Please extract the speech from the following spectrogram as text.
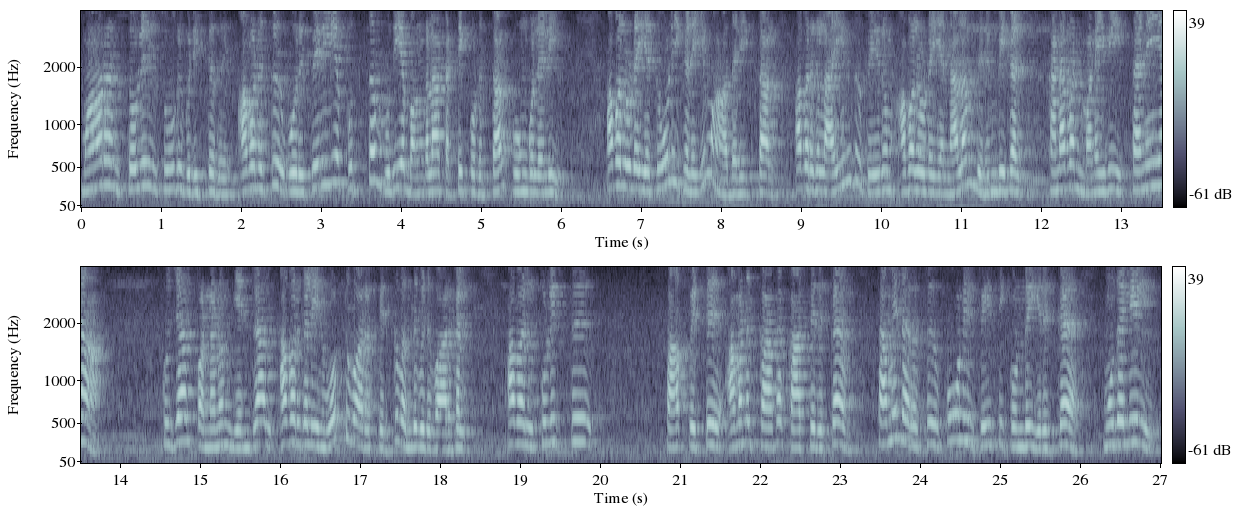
மாறன் தொழில் சூடு பிடித்தது. அவனுக்கு ஒரு பெரிய புத்தம் புதிய பங்களா கட்டி கொடுத்தாள் பூங்குழலி. அவளுடைய தோழிகளையும் ஆதரித்தாள். அவர்கள் ஐந்து பேரும் அவளுடைய நலம் விரும்பிகள். கணவன் மனைவி தனியா குஜால் பண்ணணும் என்றால் அவர்களின் ஓட்டுவாரத்திற்கு வந்து விடுவார்கள். அவள் குளித்து சாப்பிட்டு அவனுக்காக காத்திருக்க தமிழரசு ஃபோனில் பேசிக்கொண்டு இருக்க முதலில்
